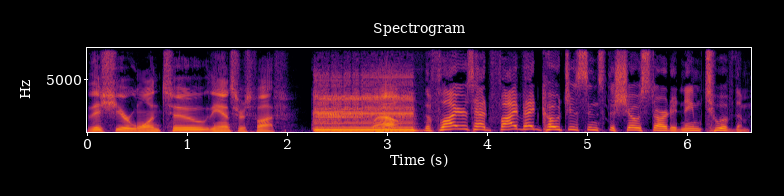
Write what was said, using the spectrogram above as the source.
This year, one, two. The answer is five. Wow. The Flyers had five head coaches since the show started. Name two of them.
